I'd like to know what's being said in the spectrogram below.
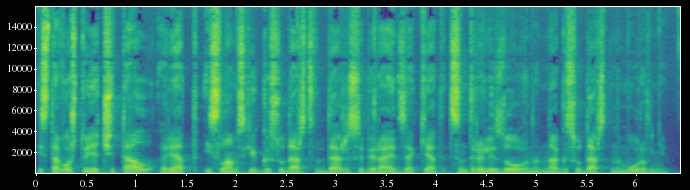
Из того, что я читал, ряд исламских государств даже собирает закят централизованно на государственном уровне –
